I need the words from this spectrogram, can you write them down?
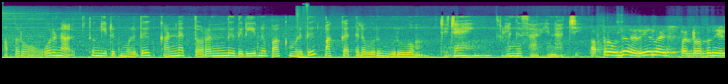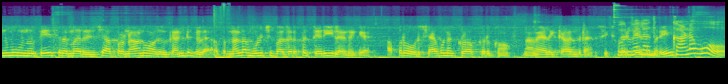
அப்புறம் ஒரு நாள் தூங்கிட்டு இருக்கும் பொழுது கண்ணை திறந்து திடீர்னு பார்க்கும் பொழுது பக்கத்தில் ஒரு உருவம். சொல்லுங்க சார் என்னாச்சு? அப்புறம் வந்து ரியலைஸ் பண்றது என்னமோ ஒன்று பேசுற மாதிரி இருந்துச்சு. அப்புறம் நானும் அது கண்டுக்கல. அப்புறம் நல்லா முழிச்சு பாக்குறப்ப தெரியல எனக்கு. அப்புறம் ஒரு செவன் ஓ கிளாக் இருக்கும். நான் வேலைக்கு கலந்துட்டேன் சிக்ஸ் தேர்ட்டி மாதிரி. கனவோ?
